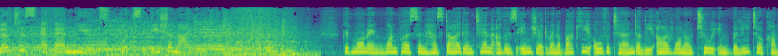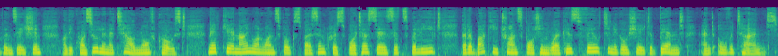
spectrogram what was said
Lotus FM News with Sudisha Naidu. Good morning. One person has died and 10 others injured when a bakkie overturned on the R102 in Ballito compensation on the KwaZulu-Natal North Coast. Netcare 911 spokesperson Chris Botha says it's believed that a bakkie transporting workers failed to negotiate a bend and overturned.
